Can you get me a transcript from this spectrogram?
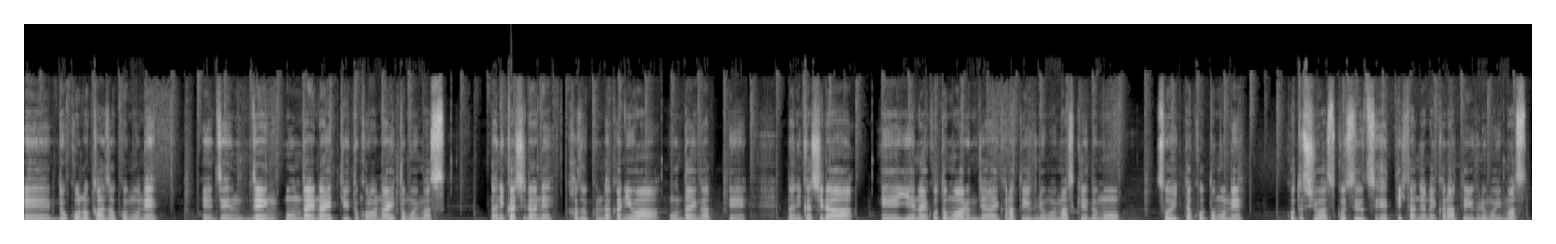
えー、どこの家族もね、えー、全然問題ないっていうところはないと思います。何かしらね、家族の中には問題があって、何かしら、えー、言えないこともあるんじゃないかなというふうに思いますけれども、そういったこともね、今年は少しずつ減ってきたんじゃないかなというふうに思います。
